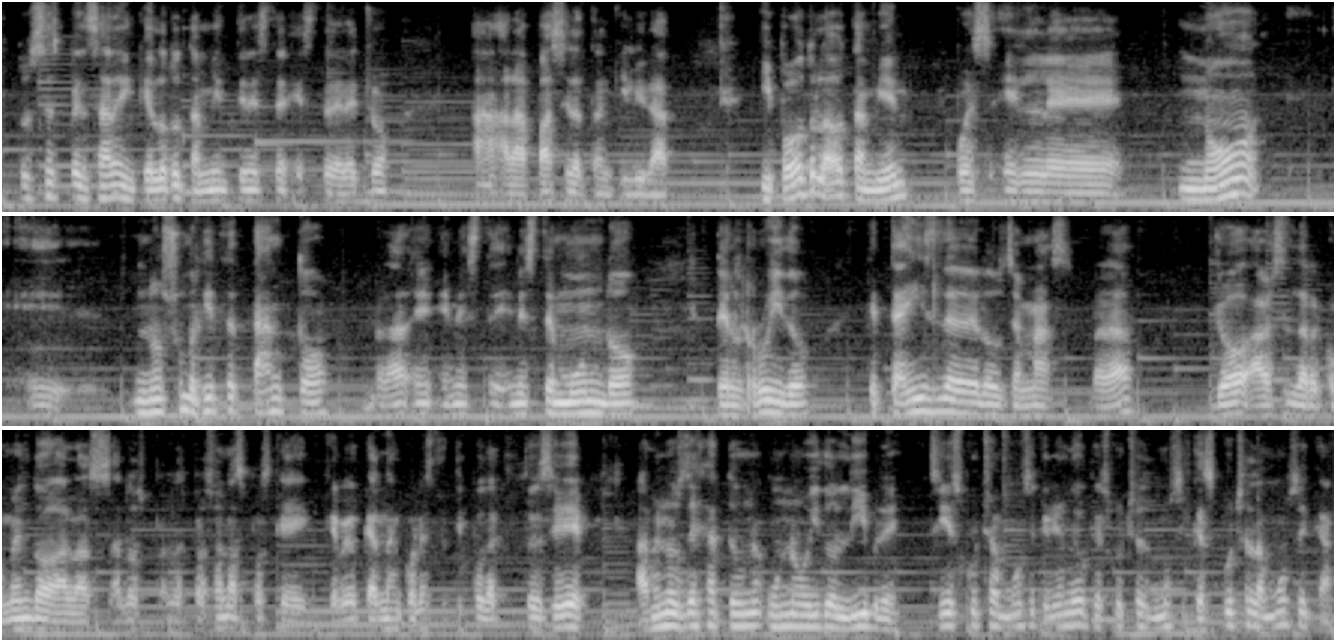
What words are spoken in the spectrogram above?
Entonces es pensar en que el otro también tiene este, este derecho a, la paz y la tranquilidad. Y por otro lado también, pues el eh, no, eh, no sumergirte tanto, ¿verdad? En, este, en este mundo del ruido que te aísle de los demás, ¿verdad? Yo a veces le recomiendo a las, a, las personas pues, que, que, veo que andan con este tipo de actitudes, decir, a menos déjate un, un, oído libre, sí, escucha música, yo no digo que escuches música, escucha la música.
